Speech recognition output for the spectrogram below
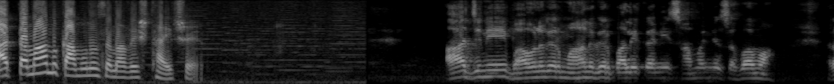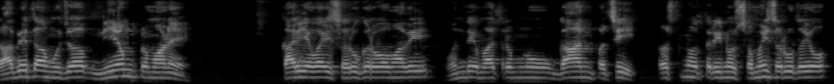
આ તમામ કામોનો સમાવેશ થાય છે. આજની ભાવનગર મહાનગરપાલિકાની સામાન્ય સભામાં રાબેતા મુજબ નિયમ પ્રમાણે કાર્યવાહી શરૂ કરવામાં આવી. વંદે માતરમનું ગાન પછી પ્રશ્નોત્તરીનો સમય શરૂ થયો.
